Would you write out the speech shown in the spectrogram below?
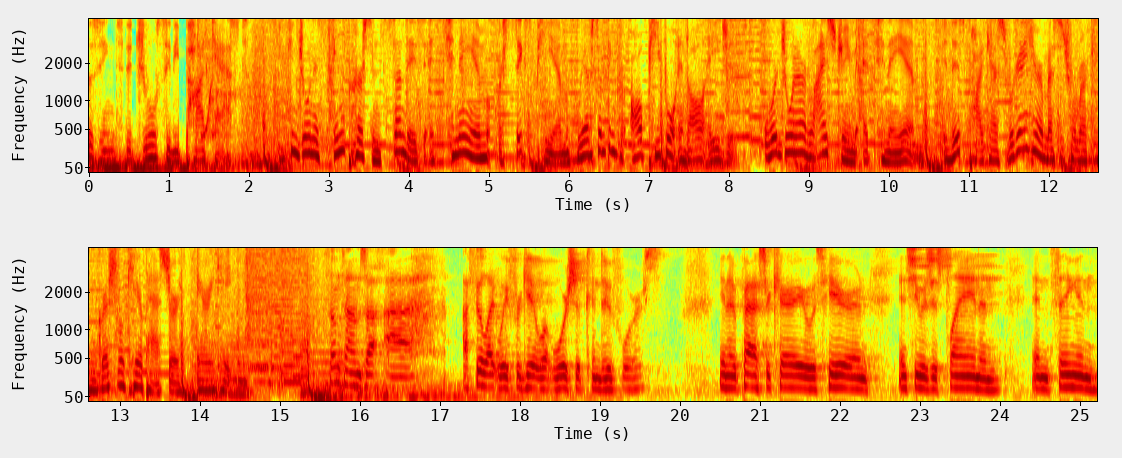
listening to the Jewel City Podcast. You can join us in person Sundays at 10 a.m. or 6 p.m. We have something for all people and all ages. Or join our live stream at 10 a.m. In this podcast, we're going to hear a message from our congressional care pastor, Aaron Caton. Sometimes I, I, I feel like we forget what worship can do for us. You know, Pastor Carrie was here and, and she was just playing and, and singing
